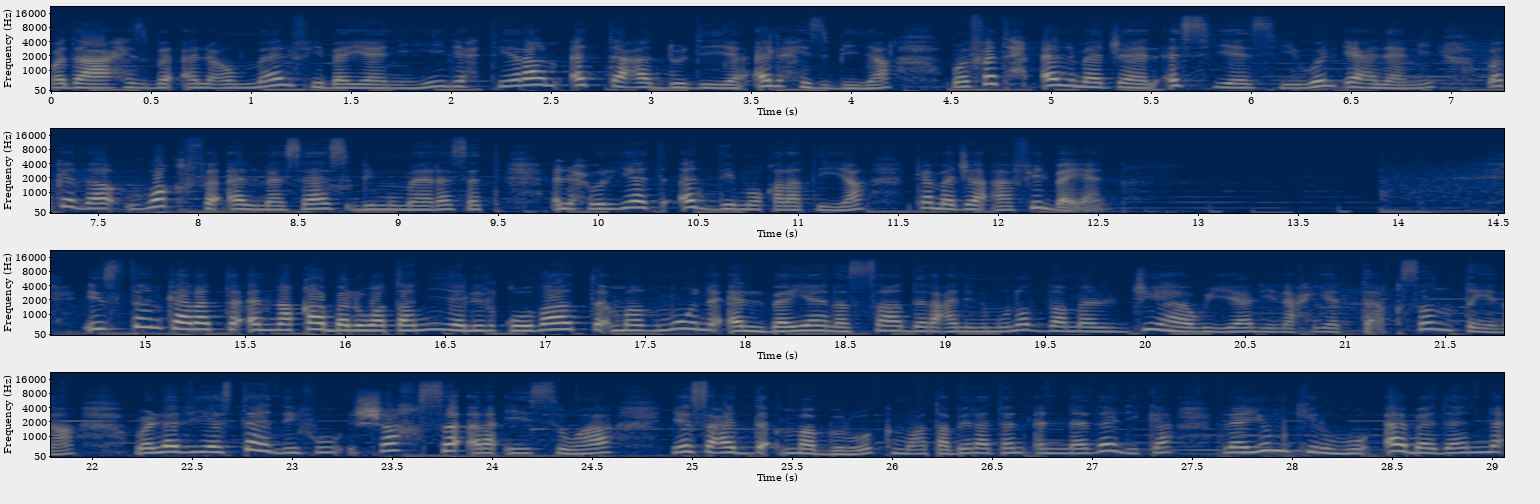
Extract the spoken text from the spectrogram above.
ودعا حزب العمال في بيانه لاحترام التعددية الحزبية وفتح المجال السياسي والإعلامي وكذا وقف المساس بممارسة الحريات الديمقراطية كما جاء في البيان. استنكرت النقابة الوطنية للقضاة مضمون البيان الصادر عن المنظمة الجهوية لناحية قسنطينة والذي يستهدف شخص رئيسها يسعد مبروك معتبرة أن ذلك لا يمكنه أبدا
